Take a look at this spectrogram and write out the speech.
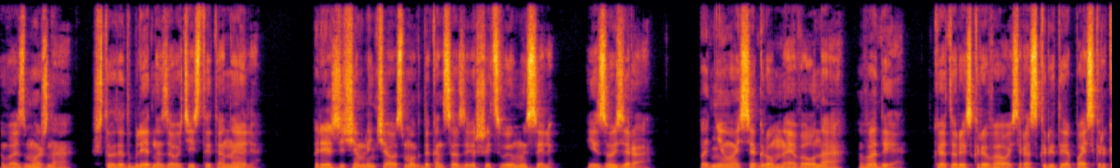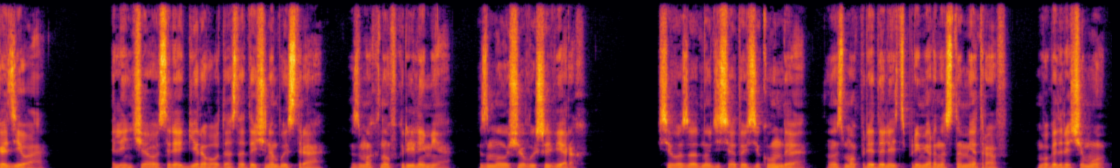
Возможно, что этот бледно-золотистый тоннель... Прежде чем Линчао смог до конца завершить свою мысль, из озера поднялась огромная волна воды, в которой скрывалась раскрытая пасть крокодила. Линчао среагировал достаточно быстро, взмахнув крыльями, взмыл еще выше вверх. Всего за одну десятую секунды он смог преодолеть примерно 100 метров, благодаря чему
